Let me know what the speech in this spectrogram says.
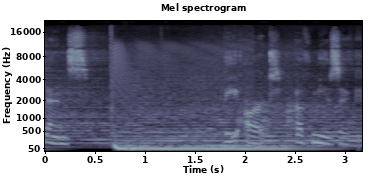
Presents The Art of Music.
